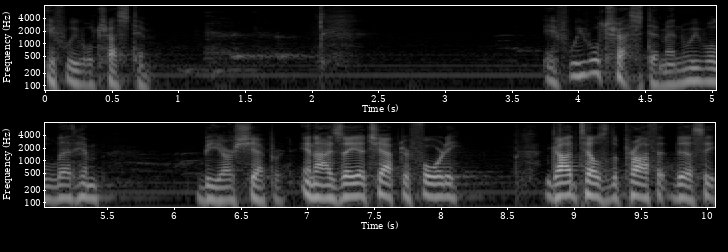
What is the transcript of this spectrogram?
if we will trust Him. If we will trust Him and we will let Him be our shepherd. In Isaiah chapter 40, God tells the prophet this. He,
